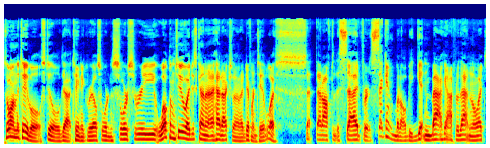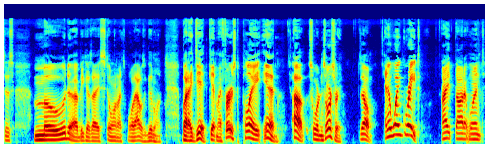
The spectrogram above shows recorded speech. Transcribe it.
So on the table, still got Tainted Grail, Sword and Sorcery. Welcome to, I just kind of, I had actually on a different table. I set that off to the side for a second, but I'll be getting back after that in Alexis mode uh, because I still want to, well, that was a good one. But I did get my first play in of Sword and Sorcery. So, and it went great. I thought it went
